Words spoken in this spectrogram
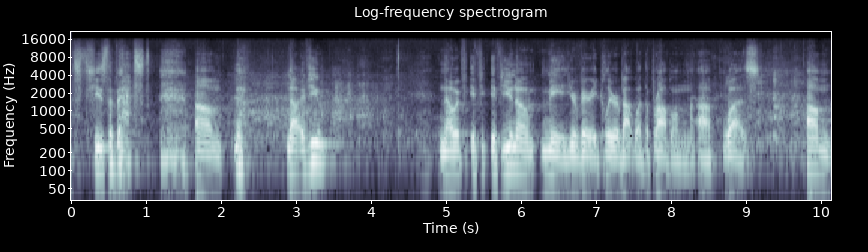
She's the best. Um, no, no, if you no, if, if, if you know me, you're very clear about what the problem uh, was. Um,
